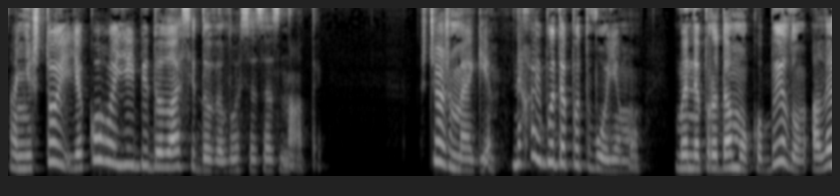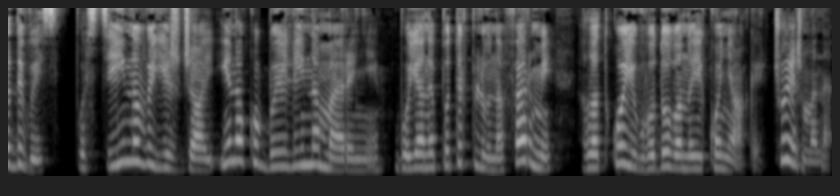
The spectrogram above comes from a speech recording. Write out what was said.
аніж той, якого їй бідоласі довелося зазнати. Що ж, Мегі, нехай буде по-твоєму. Ми не продамо кобилу, але дивись, постійно виїжджай і на кобилі, і на мерені, бо я не потерплю на фермі, гладкої вгодованої коняки. Чуєш мене?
